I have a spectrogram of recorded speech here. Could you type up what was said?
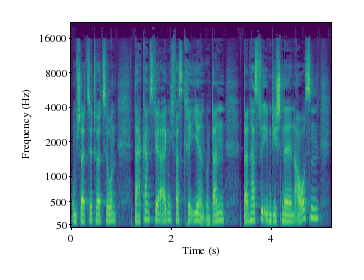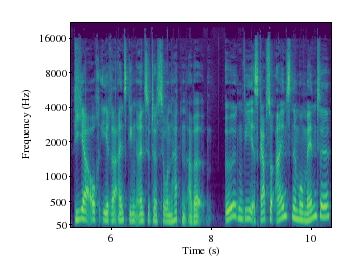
Umschaltsituation, da kannst du ja eigentlich was kreieren. Und dann, dann hast du eben die schnellen Außen, die ja auch ihre 1 gegen 1 Situation hatten. Aber irgendwie, es gab so einzelne Momente,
